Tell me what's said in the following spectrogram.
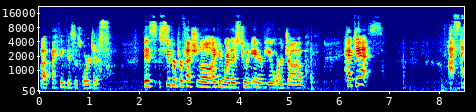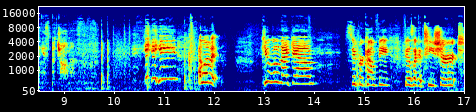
But I think this is gorgeous. This super professional. I could wear this to an interview or job. Heck yes. Last thing is pajamas. I love it. Cute little nightgown. Super comfy. Feels like a t-shirt.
